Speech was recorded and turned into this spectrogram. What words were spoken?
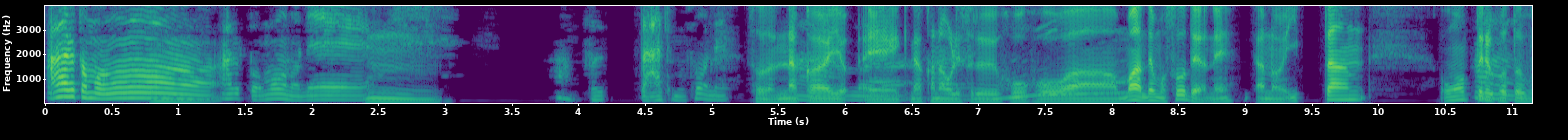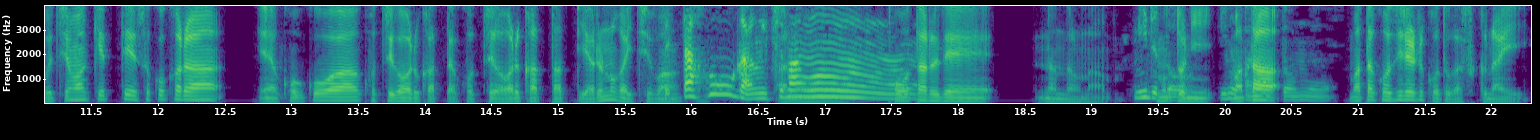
あると思う。うん、んあると思うのでう。ん。まあぶあ、でもそうね。そうだね。仲よ、まあえー仲直りする方法は、まあでもそうだよね。あの、一旦思ってることをぶちまけて、そこから、いや、ここはこっちが悪かった、こっちが悪かったってやるのが一番、やった方が一番、トータルで、なんだろうな、見ると本当にいいのかなと思またこじれることが少ない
